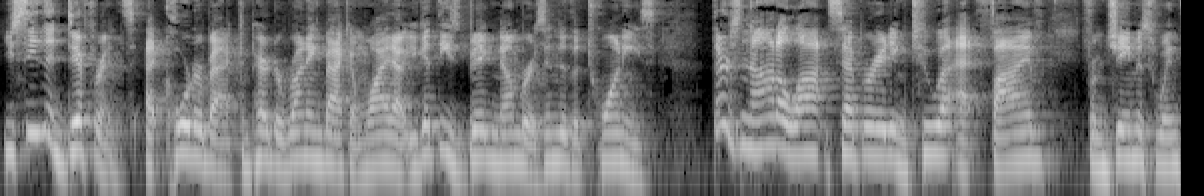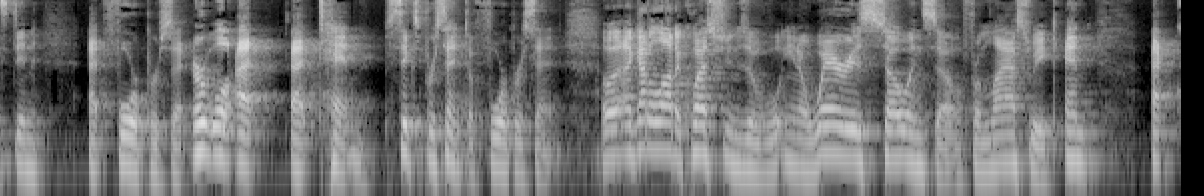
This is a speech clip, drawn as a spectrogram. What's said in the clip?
You see the difference at quarterback compared to running back and wideout. You get these big numbers into the 20s. There's not a lot separating Tua at 5 from Jameis Winston at 4% or well at at 10 6% to 4% i got a lot of questions of you know where is so and so from last week? And at,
